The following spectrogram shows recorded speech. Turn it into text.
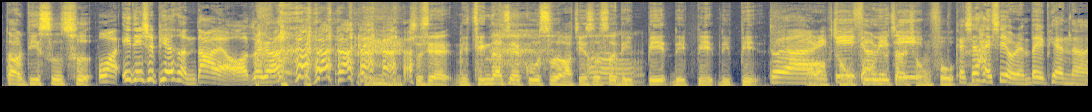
到了第四次。哇，一定是偏很大了哦，这个。这些你听到这些故事啊，其实是你逼你逼你逼，对啊，重复又再重复，可是还是有人被骗的，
